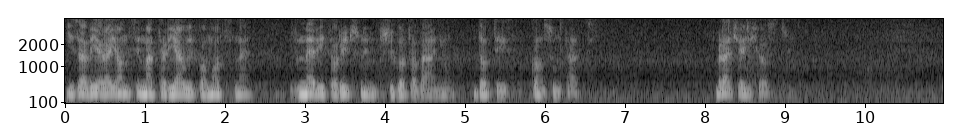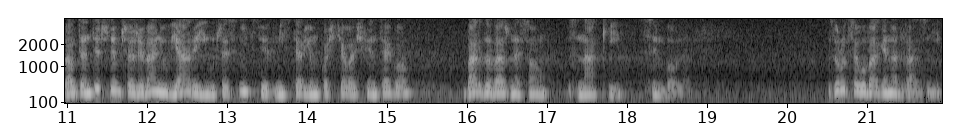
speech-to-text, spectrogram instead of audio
i zawierający materiały pomocne w merytorycznym przygotowaniu do tych konsultacji. Bracia i siostry, w autentycznym przeżywaniu wiary i uczestnictwie w misterium Kościoła Świętego bardzo ważne są znaki, symbole. Zwrócę uwagę na dwa z nich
